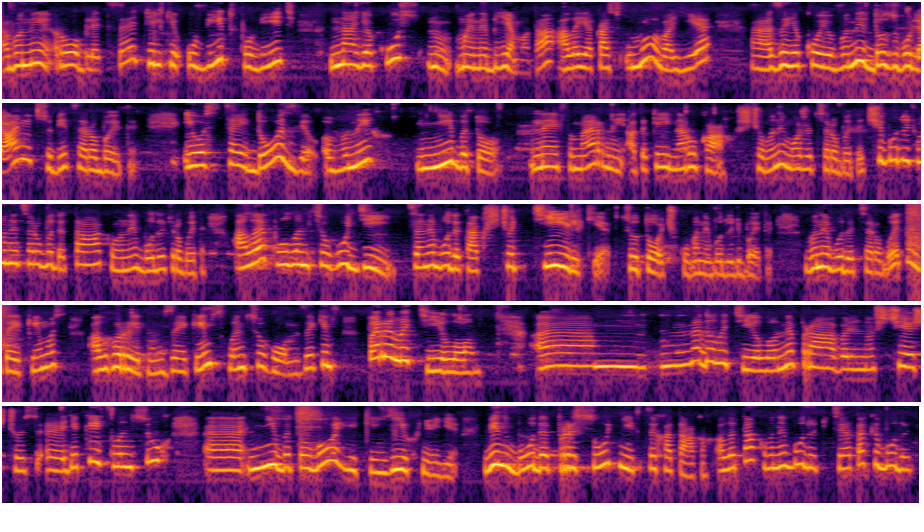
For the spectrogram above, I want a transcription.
Вони роблять це тільки у відповідь на якусь, ну ми не б'ємо, та але якась умова є. Е, за якою вони дозволяють собі це робити, і ось цей дозвіл в них нібито не ефемерний, а такий на руках, що вони можуть це робити. Чи будуть вони це робити? Так, вони будуть робити. Але по ланцюгу дій це не буде так, що тільки в цю точку вони будуть бити. Вони будуть це робити за якимось алгоритмом, за якимсь ланцюгом, за якимсь перелетіло, не долетіло, неправильно, ще щось. Е, якийсь ланцюг, е, нібито логіки їхньої, він буде присутній в цих атаках. Але так вони будуть, ці атаки будуть.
